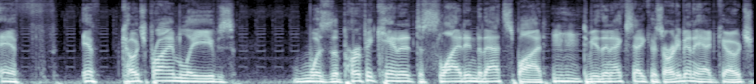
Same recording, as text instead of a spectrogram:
If if Coach Prime leaves, was the perfect candidate to slide into that spot mm-hmm. to be the next head coach. Already been a head coach.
